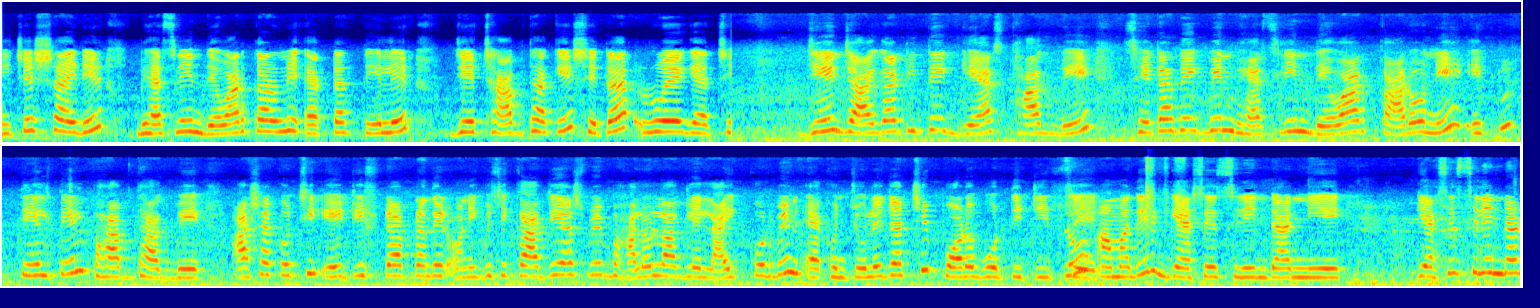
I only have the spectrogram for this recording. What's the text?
নিচের সাইডের ভ্যাসলিন দেওয়ার কারণে একটা তেলের যে ছাপ থাকে, সেটা রয়ে গেছে। যে জায়গাটিতে গ্যাস থাকবে, সেটা দেখবেন ভ্যাসলিন দেওয়ার কারণে একটু তেল তেল ভাব থাকবে। আশা করছি এই টিপসটা আপনাদের অনেক বেশি কাজে আসবে। ভালো লাগলে লাইক করবেন। এখন চলে যাচ্ছি পরবর্তী টিপসে। আমাদের গ্যাসের সিলিন্ডার নিয়ে। গ্যাসের সিলিন্ডার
